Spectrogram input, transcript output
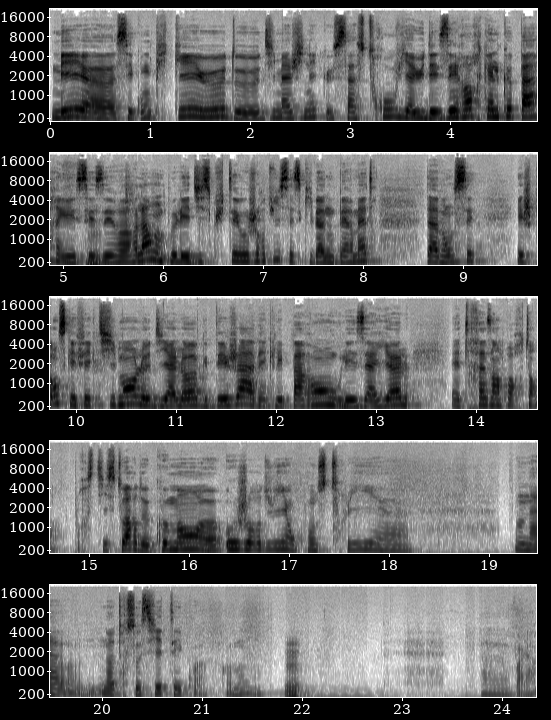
Mais euh, c'est compliqué, eux, de- d'imaginer que ça se trouve, il y a eu des erreurs quelque part. Et ces Mm. erreurs-là, on peut les discuter aujourd'hui. C'est ce qui va nous permettre d'avancer. Et je pense qu'effectivement, le dialogue déjà avec les parents ou les aïeuls est très important pour cette histoire de comment euh, aujourd'hui on construit euh, on a notre société, quoi. Comment... Mm. Euh, voilà.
